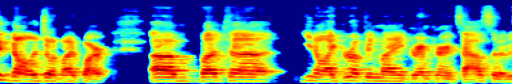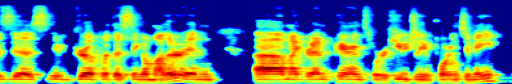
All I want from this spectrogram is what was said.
knowledge on my part. Um, but uh, you know, I grew up in my grandparents' house. So I was uh, grew up with a single mother, and my grandparents were hugely important to me.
